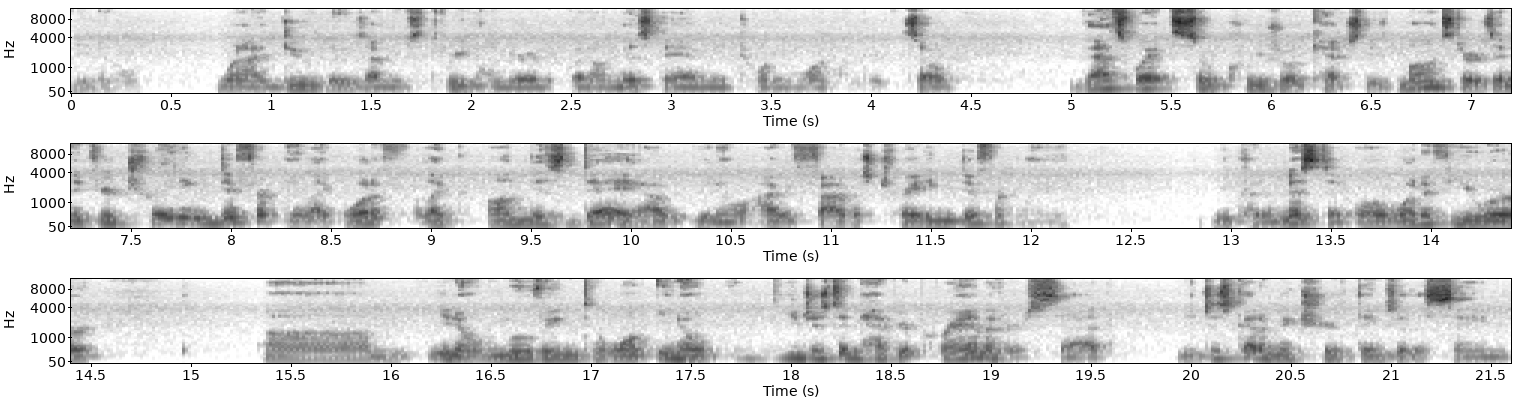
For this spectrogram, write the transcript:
you know, when I do lose, I lose 300, but on this day I made 2,100. So that's why it's so crucial to catch these monsters. And if you're trading differently, like what if, like on this day, I, you know, I, if I was trading differently, you could have missed it. Or what if you were, um, you know, moving to one, you know, you just didn't have your parameters set. You just got to make sure things are the same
